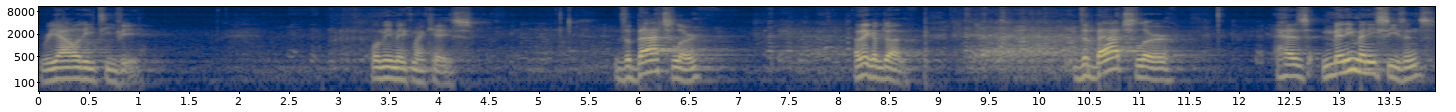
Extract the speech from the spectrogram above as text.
Reality TV. Let me make my case. The Bachelor, I think I'm done. The Bachelor has many, many seasons.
